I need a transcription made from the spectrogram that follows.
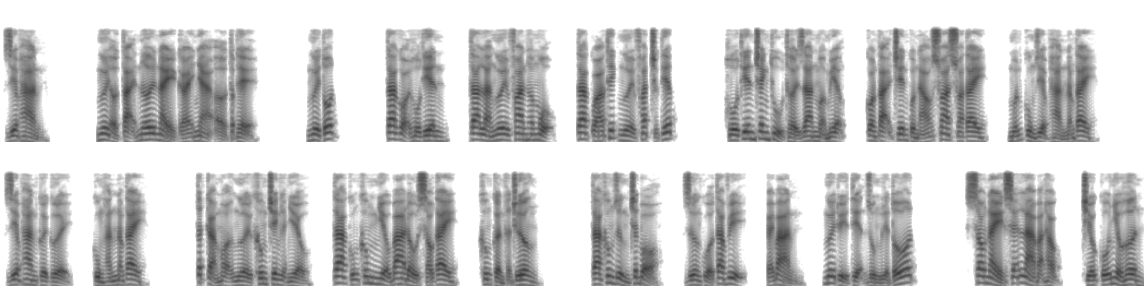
diệp hàn, ngươi ở tại nơi này cái nhà ở tập thể. Ngươi tốt. Ta gọi hồ thiên, ta là ngươi fan hâm mộ, ta quá thích ngươi phát trực tiếp. Hồ thiên tranh thủ thời gian mở miệng, còn tại trên quần áo xoa xoa tay, muốn cùng diệp hàn nắm tay. Diệp hàn cười cười, cùng hắn nắm tay. Tất cả mọi người không tranh lệch nhiều, ta cũng không nhiều ba đầu sáu tay, không cần khẩn trương. Ta không dừng chất bỏ, giường của ta vị, cái bàn, ngươi tùy tiện dùng liền tốt sau này sẽ là bạn học, chiếu cố nhiều hơn.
